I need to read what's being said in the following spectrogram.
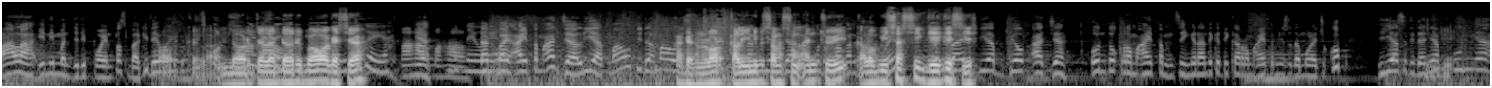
malah ini menjadi poin plus bagi Dewa Esports. Lord jalan dari bawah, guys ya. Mahal, Iya. mahal. Dan by item aja, lihat mau tidak mau. Kadang Lord kali ini bisa langsung end, cuy. Kalau bisa sih GG sih. Dia build aja untuk rom item sehingga nanti ketika rom itemnya sudah mulai cukup, dia setidaknya punya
